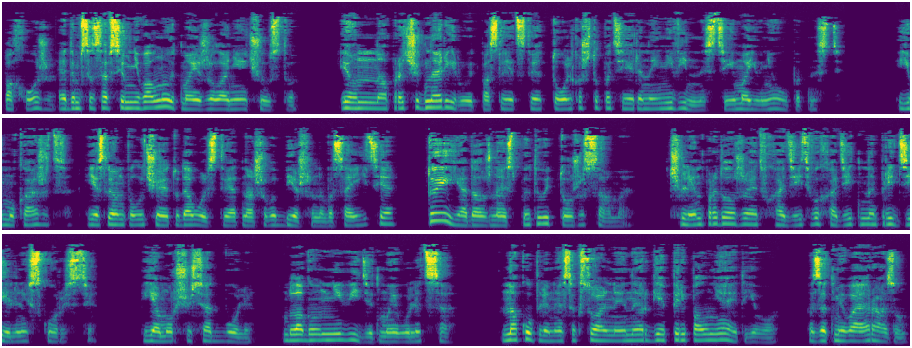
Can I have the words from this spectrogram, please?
Похоже, Эдамса совсем не волнует мои желания и чувства, и он напрочь игнорирует последствия только что потерянной невинности и мою неопытность. Ему кажется, если он получает удовольствие от нашего бешеного соития, то и я должна испытывать то же самое. Член продолжает входить-выходить на предельной скорости. Я морщусь от боли, благо он не видит моего лица. Накопленная сексуальная энергия переполняет его, затмевая разум.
